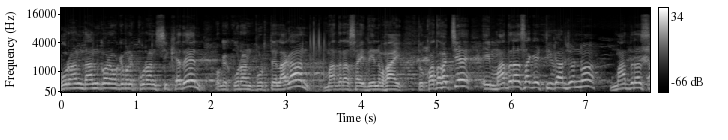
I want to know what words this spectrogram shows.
কোরআন দান করে ওকে মানে কোরআন শিক্ষা দেন, ওকে কোরআন পড়তে লাগান মাদ্রাসায় দেন ভাই। তো কথা হচ্ছে এই মাদ্রাসাকে টিকার জন্য মাদ্রাসা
